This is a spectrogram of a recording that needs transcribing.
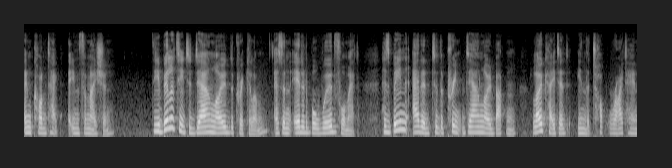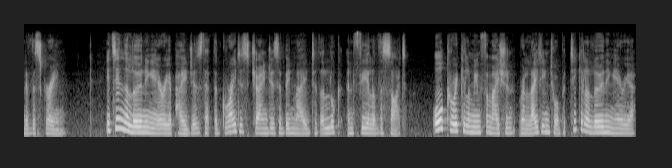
and contact information. The ability to download the curriculum as an editable Word format has been added to the print download button located in the top right hand of the screen. It's in the learning area pages that the greatest changes have been made to the look and feel of the site. All curriculum information relating to a particular learning area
